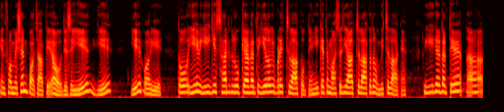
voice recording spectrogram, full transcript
इन्फॉर्मेशन पहुँचा के आओ, जैसे ये ये ये और ये। तो ये ये ये सारे लोग क्या करते हैं? ये लोग बड़े चलाक होते हैं। ये कहते हैं, मास्टर जी, आप चलाक हो तो हम भी चलाक हैं। तो ये क्या करते हैं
